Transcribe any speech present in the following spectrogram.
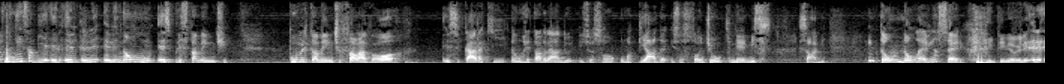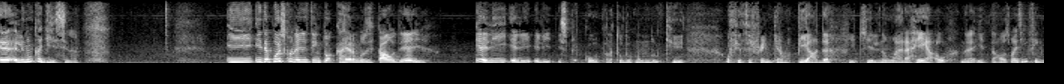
que ninguém sabia, ele, ele, ele não explicitamente, publicamente falava, ó, oh, esse cara aqui é um retardado, isso é só uma piada, isso é só joke memes, sabe? Então não levem a sério, entendeu? Ele, ele, ele nunca disse, né? E, e depois, quando ele tentou a carreira musical dele, ele, ele, ele explicou para todo mundo que o Filthy Frank era uma piada e que ele não era real, né? E tal, mas enfim.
